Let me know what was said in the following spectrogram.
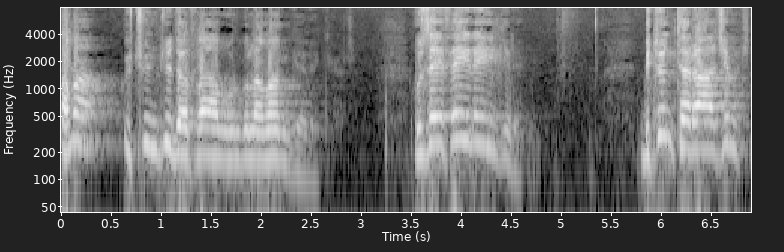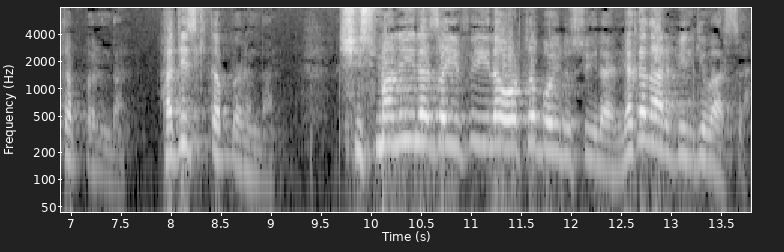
Ama üçüncü defa vurgulamam gerekiyor. Huzeyfe ile ilgili bütün teracim kitaplarından, hadis kitaplarından, şişmanıyla, zayıfıyla, orta boylusuyla ne kadar bilgi varsa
